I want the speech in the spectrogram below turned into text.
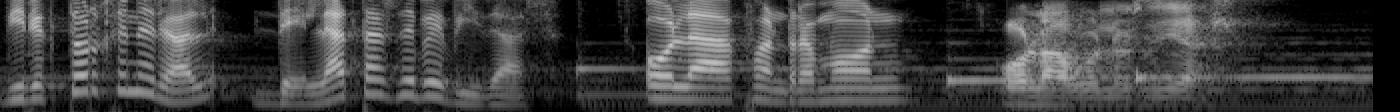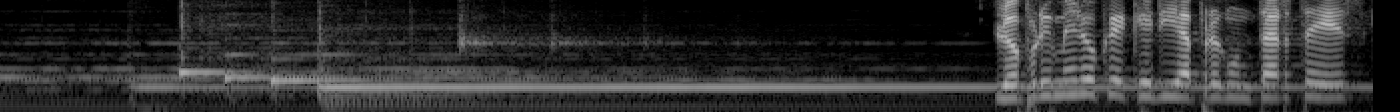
director general de Latas de Bebidas. Hola, Juan Ramón. Hola, buenos días. Lo primero que quería preguntarte es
